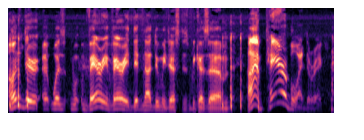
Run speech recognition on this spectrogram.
under uh, was very very did not do me justice because um I am terrible at directions.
